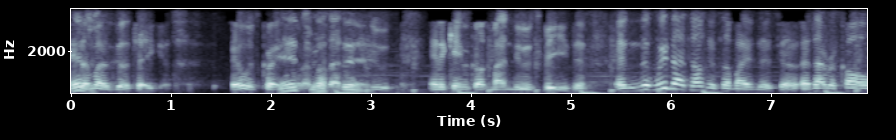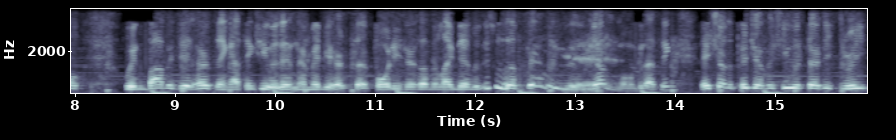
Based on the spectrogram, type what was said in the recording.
Somebody's gonna take it. It was crazy when I saw that in the news, and it came across my news feeds. And and we're not talking somebody that, uh, as I recall, when Bobby did her thing, I think she was in her maybe her forties or something like that. But this was a fairly Yeah. young woman because I think they showed a picture of her. She was thirty three,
